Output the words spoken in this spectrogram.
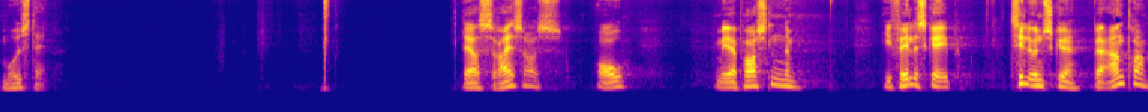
modstand. Lad os rejse os og med apostlene i fællesskab tilønske hver andre,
